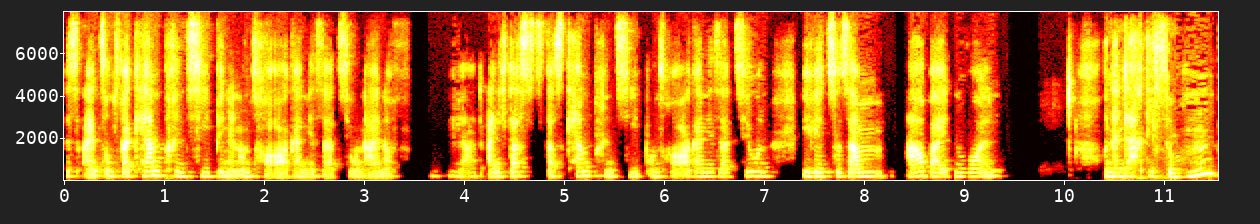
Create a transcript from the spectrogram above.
ist eins unserer Kernprinzipien in unserer Organisation, einer ja, eigentlich das das Kernprinzip unserer Organisation, wie wir zusammenarbeiten wollen. Und dann dachte ich so, hm,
